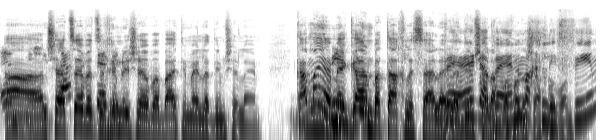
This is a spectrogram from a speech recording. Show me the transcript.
אין... אה, אנשי הצוות צריכים להישאר בבית עם הילדים שלהם. כמה ימי גן בתכלס היה לילדים שלך בחודש האחרון? ואין מחליפים?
